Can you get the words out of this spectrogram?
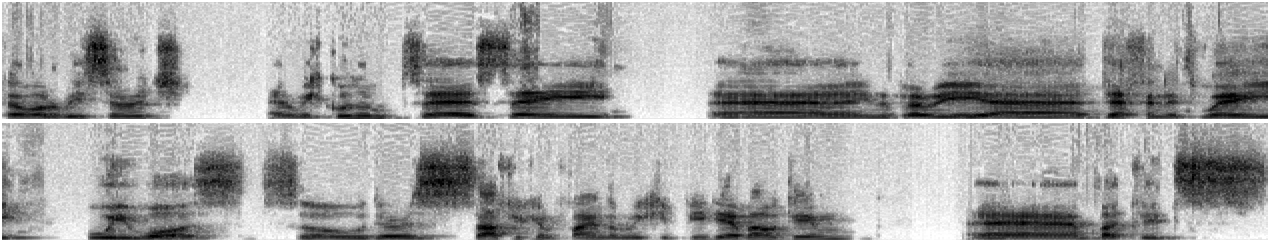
thorough research, and we couldn't say in a very definite way who he was. So there's stuff you can find on Wikipedia about him, uh, but it's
